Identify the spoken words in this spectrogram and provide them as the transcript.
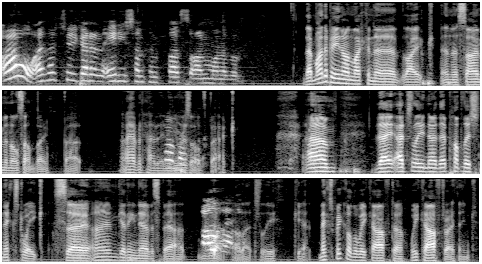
Oh, I thought you got an 80 something plus on one of them. That might have been on like an uh, like an assignment or something, but I haven't had Oh, any okay. results back. Um, they actually no, they're published next week, so I'm getting nervous about Oh, what. I'll actually get next week or the week after. Week after, I think,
